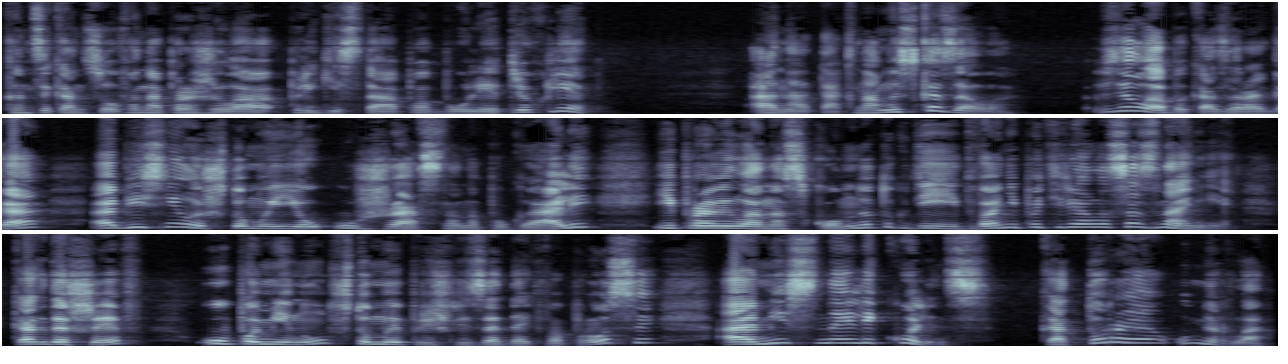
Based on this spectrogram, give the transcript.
В конце концов, она прожила при гестапо более трех лет. Она так нам и сказала. Взяла быка за рога, объяснила, что мы ее ужасно напугали, и провела нас в комнату, где едва не потеряла сознание, когда шеф упомянул, что мы пришли задать вопросы о мисс Нелли Коллинз, которая умерла.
